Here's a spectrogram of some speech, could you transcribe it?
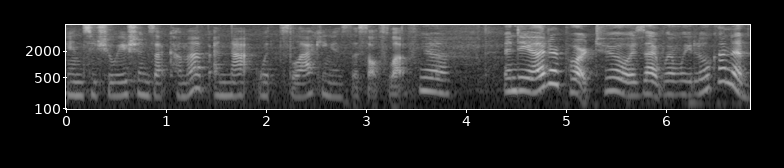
in situations that come up, and that what's lacking is the self love. Yeah. And the other part too is that when we look on a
